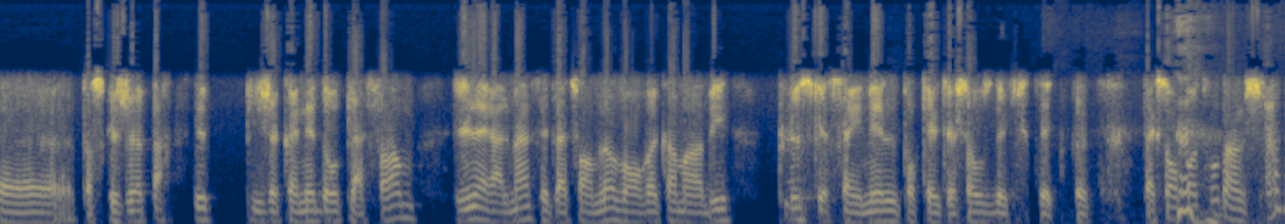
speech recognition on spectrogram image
euh, parce que je participe puis je connais d'autres plateformes. Généralement, ces plateformes-là vont recommander plus que 5000 pour quelque chose de critique. Fait qu'ils sont pas trop dans le champ.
